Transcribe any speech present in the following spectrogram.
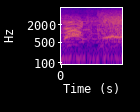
Take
